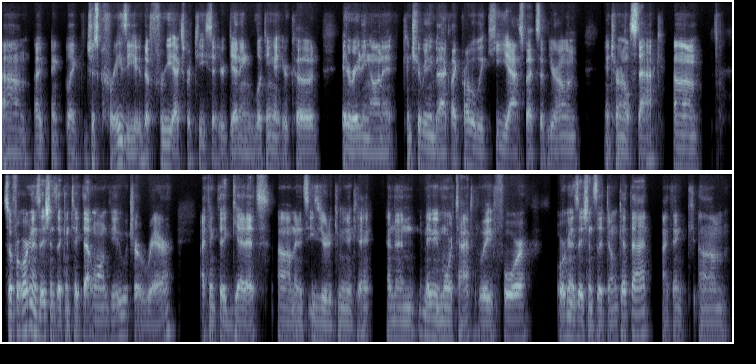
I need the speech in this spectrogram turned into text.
Um, I, like just crazy the free expertise that you're getting looking at your code, iterating on it, contributing back like probably key aspects of your own internal stack. Um, so for organizations that can take that long view, which are rare, I think they get it um, and it's easier to communicate. And then maybe more tactically for organizations that don't get that, I think um,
